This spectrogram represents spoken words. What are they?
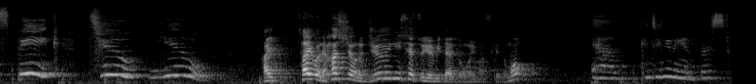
speak to you. はい最後に8章の12節を読みたいと思いますけども And continuing in verse 12.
